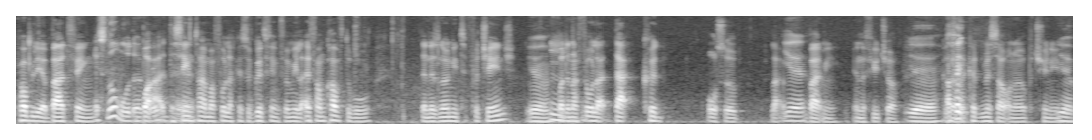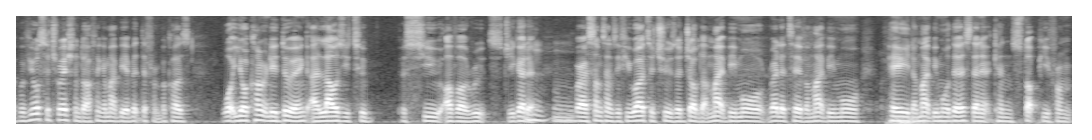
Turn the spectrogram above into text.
probably a bad thing. It's normal though. but bro. at the Yeah. same time, I feel like it's a good thing for me. Like if I'm comfortable, then there's no need to, for change. Yeah, Mm. But then I feel like that could also like Yeah. bite me in the future yeah. I because I, think could miss out on an opportunity. Yeah, with your situation though, I think it might be a bit different because what you're currently doing allows you to pursue other routes. Do you get it? Mhm, Mm. Whereas sometimes if you were to choose a job that might be more relative and might be more paid and might be more this, then it can stop you from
